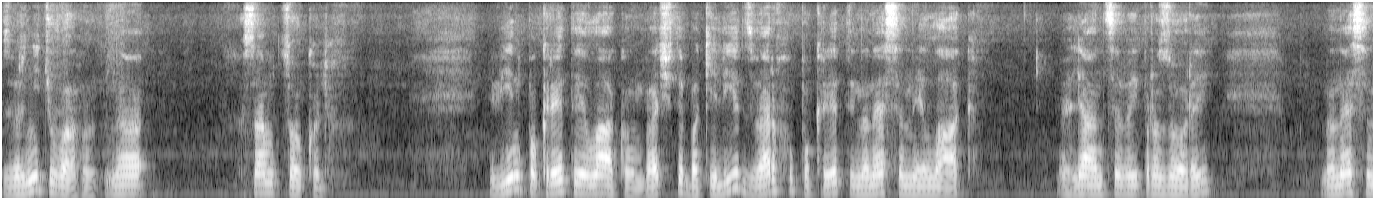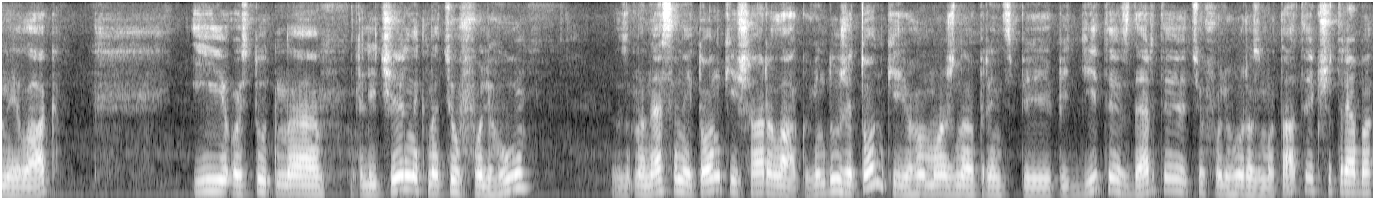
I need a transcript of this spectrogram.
зверніть увагу на сам цоколь. Він покритий лаком. Бачите, бакеліт зверху покритий нанесений лак. Глянцевий, прозорий. Нанесений лак. І ось тут на лічильник, на цю фольгу нанесений тонкий шар лаку. Він дуже тонкий, його можна, в принципі, піддіти, здерти цю фольгу, розмотати, якщо треба.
